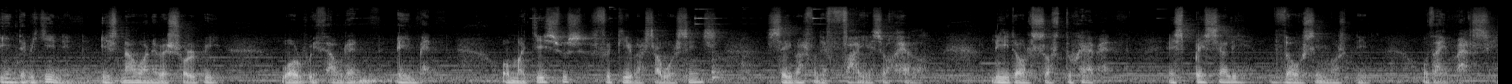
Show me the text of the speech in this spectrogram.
in the beginning, is now, and ever shall be, world without end. Amen. O my Jesus, forgive us our sins, save us from the fires of hell, lead all souls to heaven, especially those in most need of thy mercy.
